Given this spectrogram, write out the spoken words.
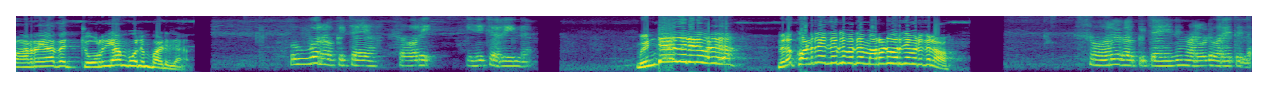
പറയാതെ ചൊറിയാൻ പോലും പാടില്ല. സോറി ഇനി ചെറിയില്ല. മിണ്ടേതല്ലേ പറയാ നിനക്ക് ഉടനെ എന്തെങ്കിലും പറഞ്ഞാൽ മറുപടി പറഞ്ഞാൽ പറ്റല്ലോ സോറി ഇനി മറുപടി പറയത്തില്ല.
